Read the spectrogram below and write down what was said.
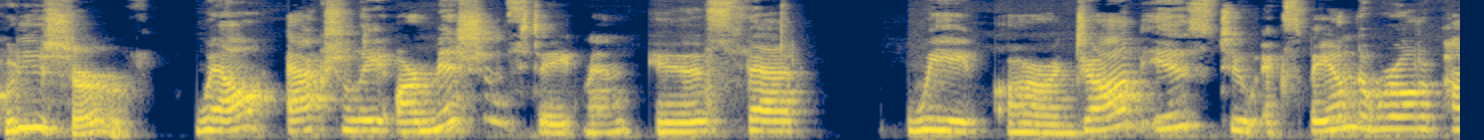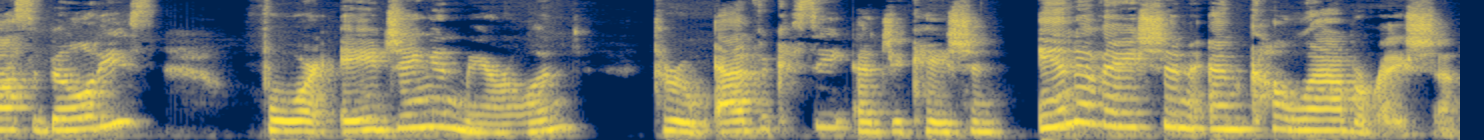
who do you serve? Well, actually, our mission statement is that we our job is to expand the world of possibilities for aging in Maryland through advocacy, education, innovation, and collaboration.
